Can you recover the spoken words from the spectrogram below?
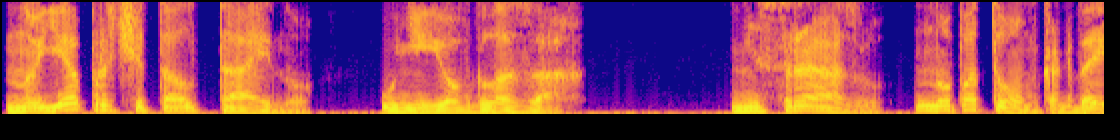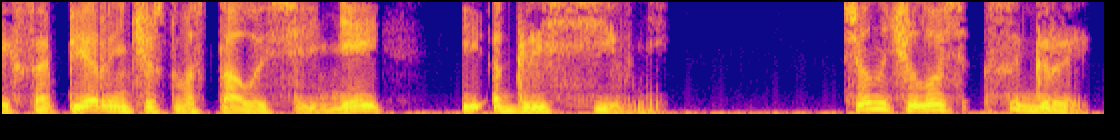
Но я прочитал тайну у нее в глазах. Не сразу, но потом, когда их соперничество стало сильней и агрессивней. Все началось с игры —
